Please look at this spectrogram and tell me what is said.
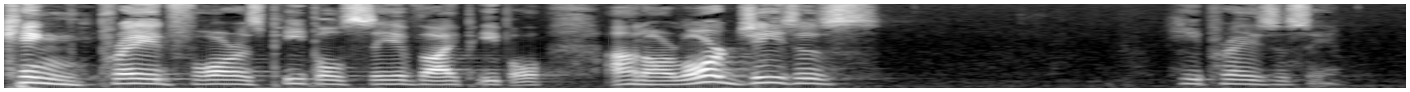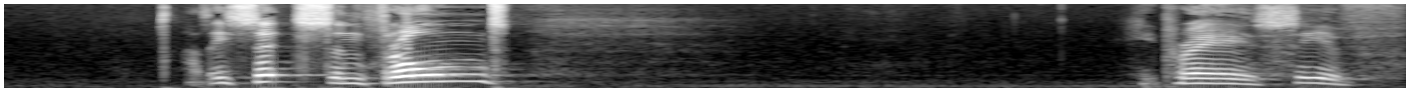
king prayed for his people, save thy people. And our Lord Jesus, he prays the same. As he sits enthroned, he prays, save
